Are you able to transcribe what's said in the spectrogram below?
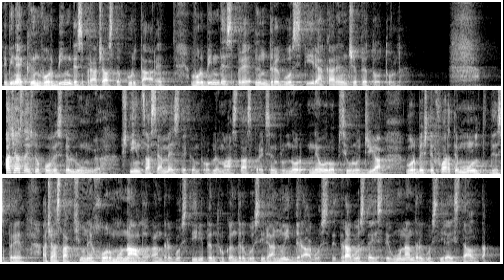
E bine, când vorbim despre această curtare, vorbim despre îndrăgostirea care începe totul. Aceasta este o poveste lungă. Știința se amestecă în problema asta, spre exemplu, neuropsihologia vorbește foarte mult despre această acțiune hormonală a îndrăgostirii, pentru că îndrăgostirea nu-i dragoste. Dragostea este una, îndrăgostirea este alta.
